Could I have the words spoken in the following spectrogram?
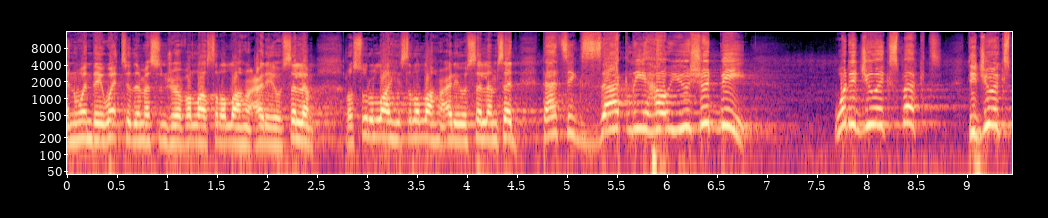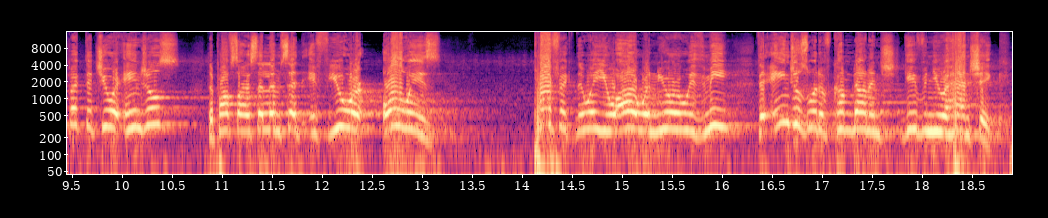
And when they went to the Messenger of Allah sallallahu alaihi wasallam, Rasulullah sallallahu alaihi wasallam said, "That's exactly how you should be." What did you expect? Did you expect that you were angels? The Prophet ﷺ said, "If you were always perfect the way you are when you were with me, the angels would have come down and given you a handshake,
